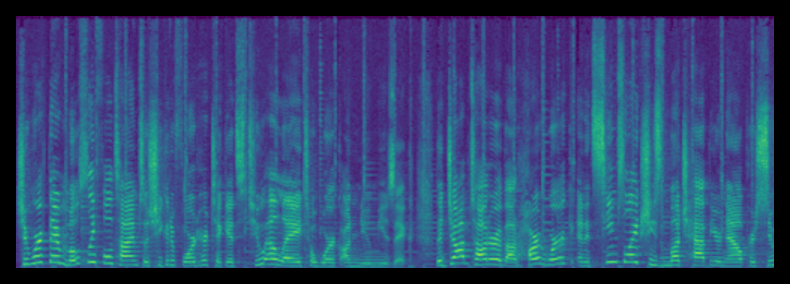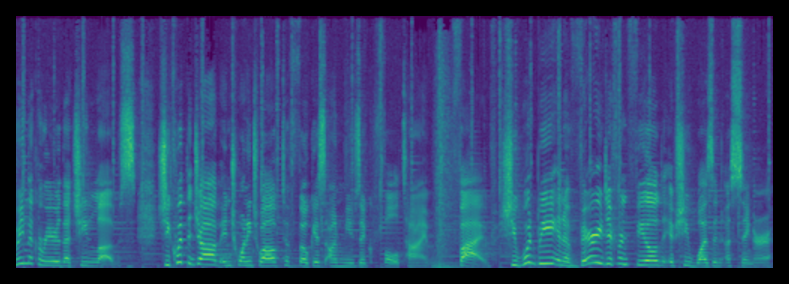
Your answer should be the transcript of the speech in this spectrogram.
She worked there mostly full-time so she could afford her tickets to LA to work on new music. The job taught her about hard work and it seems like she's much happier now pursuing the career that she loves. She quit the job in 2020 2012 to focus on music full time. 5. She would be in a very different field if she wasn't a singer.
